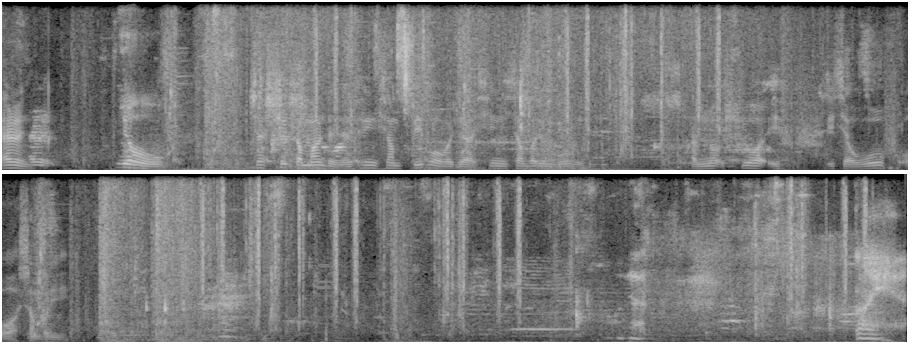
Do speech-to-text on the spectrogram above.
Aaron, Yo, just shoot the mountain. I think some people over there seeing somebody moving. I'm not sure if it's a wolf or somebody. Oh, yes. Ay.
